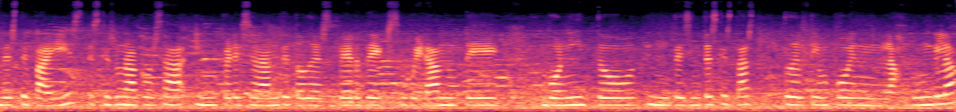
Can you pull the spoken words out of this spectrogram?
de este país, es que es una cosa impresionante, todo es verde, exuberante, bonito, te sientes que estás todo el tiempo en la jungla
